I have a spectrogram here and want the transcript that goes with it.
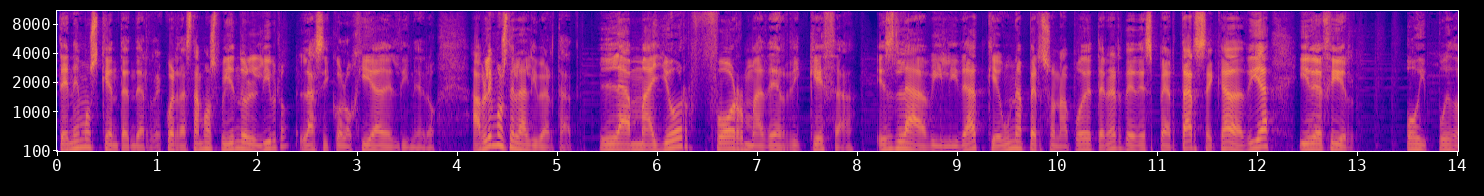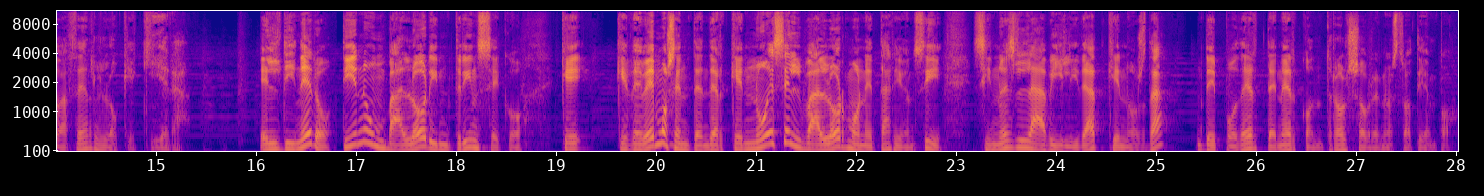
Tenemos que entender, recuerda, estamos viendo el libro La psicología del dinero. Hablemos de la libertad. La mayor forma de riqueza es la habilidad que una persona puede tener de despertarse cada día y decir, hoy puedo hacer lo que quiera. El dinero tiene un valor intrínseco que que debemos entender que no es el valor monetario en sí, sino es la habilidad que nos da de poder tener control sobre nuestro tiempo.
